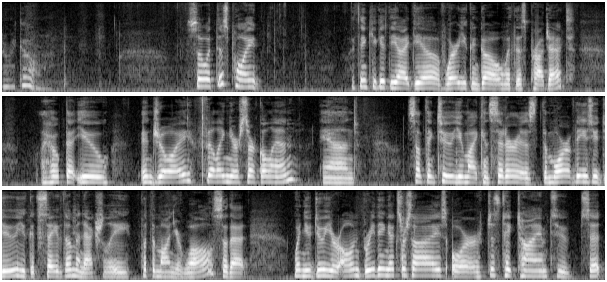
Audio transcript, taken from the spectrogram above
There we go. So at this point, I think you get the idea of where you can go with this project. I hope that you enjoy filling your circle in and something too you might consider is the more of these you do, you could save them and actually put them on your wall so that when you do your own breathing exercise or just take time to sit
